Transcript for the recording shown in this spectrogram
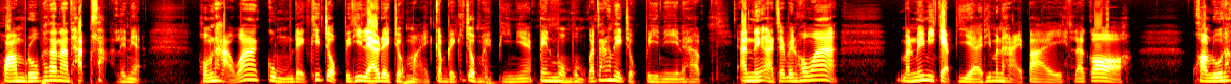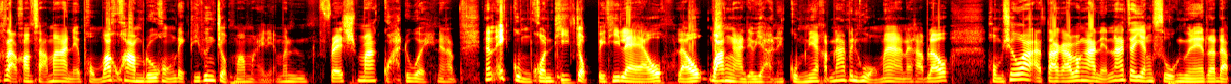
ความรู้พัฒนาทักษะเลยเนี่ยผมถามว่ากลุ่มเด็กที่จบปีที่แล้วเด็กจบใหม่กับเด็กที่จบใหม่ปีนี้เป็นผมผมก็จ้างเด็กจบปีนี้นะครับ อันนึงอาจจะเป็นเพราะว่า มันไม่มีแก็บเยียที่มันหายไป แล้วก็ความรู้ทักษะความสามารถเนี่ยผมว่าความรู้ของเด็กที่เพิ่งจบมาใหม่เนี่ยมันเฟรชมากกว่าด้วยนะครับนั้นไอ้กลุ่มคนที่จบปีที่แล้ว แล้วว่างงานยาวๆในกลุ่มเนี้ครับน่าเป็นห่วงมากนะครับ แล้วผมเชื่อว่าอัตราการว่างงานเนี่ยน่าจะยังสูงอยู่ในระดับ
